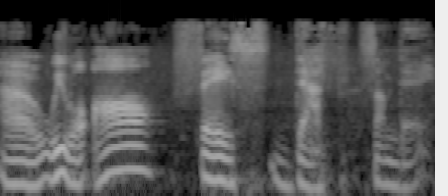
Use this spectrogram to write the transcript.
uh, we will all face death someday.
